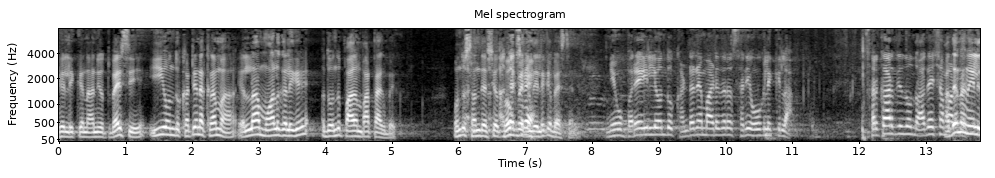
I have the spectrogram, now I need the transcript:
ಹೇಳಲಿಕ್ಕೆ ನಾನು ಇವತ್ತು ಬಯಸಿ ಈ ಒಂದು ಕಠಿಣ ಕ್ರಮ ಎಲ್ಲ ಮಾಲ್ಗಳಿಗೆ ಅದೊಂದು ಪಾಠ ಆಗಬೇಕು. ಒಂದು ಸಂದೇಶ ಹೋಗಬೇಕು ಅಂತ ಹೇಳಲಿಕ್ಕೆ ಬಯಸ್ತೇನೆ. ನೀವು ಬರೀ ಇಲ್ಲಿ ಒಂದು ಖಂಡನೆ ಮಾಡಿದರೆ ಸರಿ ಹೋಗ್ಲಿಕ್ಕಿಲ್ಲ. ಸರ್ಕಾರದಿಂದ ಒಂದು ಆದೇಶ ಅದೇ ಮಾಡ್ಬೇಕು. ನಾನು ಹೇಳಿ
